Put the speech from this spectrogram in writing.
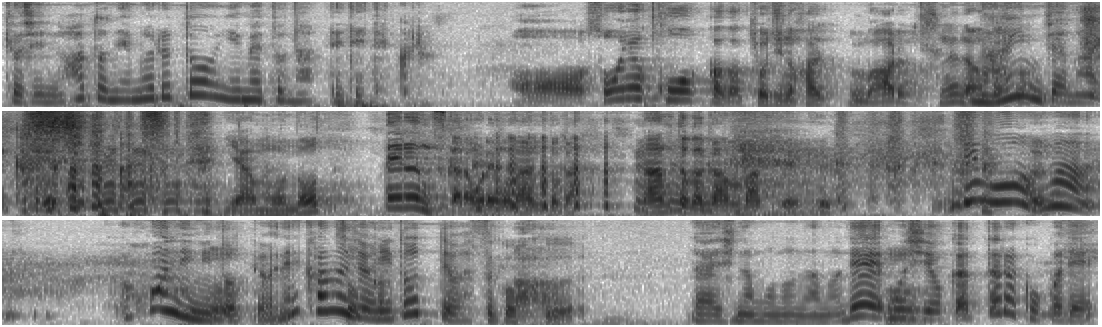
巨人の歯と眠ると夢となって出てくる。ああそういう効果が巨人の歯にもあるんですねなんか。ないんじゃないかな。いやもう乗ってるんですから俺もなんとか。なんとか頑張って。でも、うん。まあ、本人にとってはね、うか。女にとってはすごく大事なものなので、うん。もしよかったらここで、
